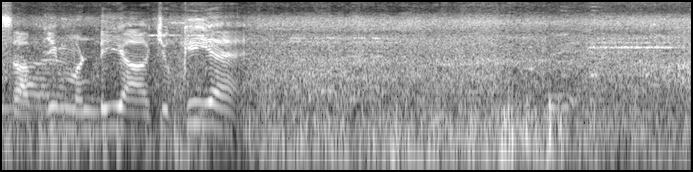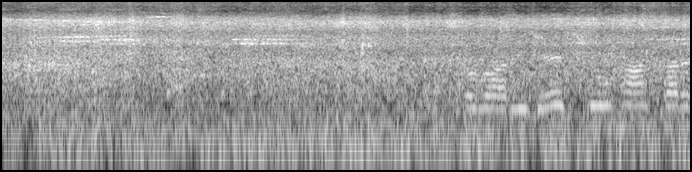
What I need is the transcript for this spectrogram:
ਸਬਜ਼ੀ ਮੰਡੀ ਆ ਚੁੱਕੀ ਹੈ। ਸਵਾਰੀ ਦੇ ਚੂਹਾ ਕਰ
